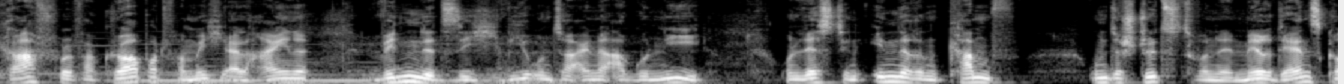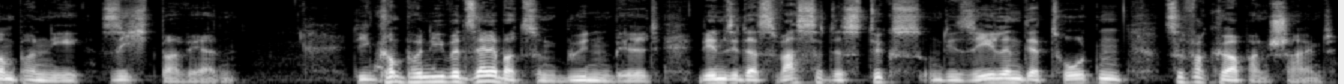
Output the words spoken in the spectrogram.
kraftvoll verkörpert von Michael Heine, windet sich wie unter einer Agonie und lässt den inneren Kampf, unterstützt von der Mir Dance Kompanie, sichtbar werden. Die Kompanie wird selber zum Bühnenbild, indem sie das Wasser des Stücks und die Seelen der Toten zu verkörpern scheint.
